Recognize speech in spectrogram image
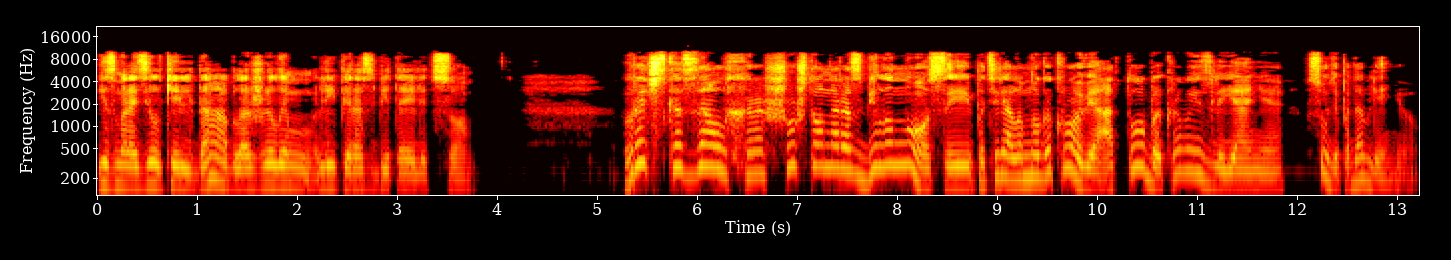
из морозилки льда, обложил им липи разбитое лицо. Врач сказал, хорошо, что она разбила нос и потеряла много крови, а то бы кровоизлияние, судя по давлению.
